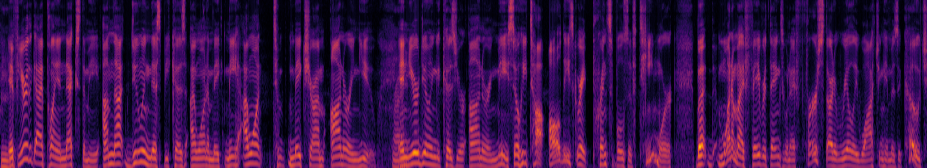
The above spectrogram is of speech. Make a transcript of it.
Hmm. If you're the guy playing next to me, I'm not doing this because I want to make me, I want to make sure I'm honoring you. And you're doing it because you're honoring me. So he taught all these great principles of teamwork. But one of my favorite things when I first started really watching him as a coach,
